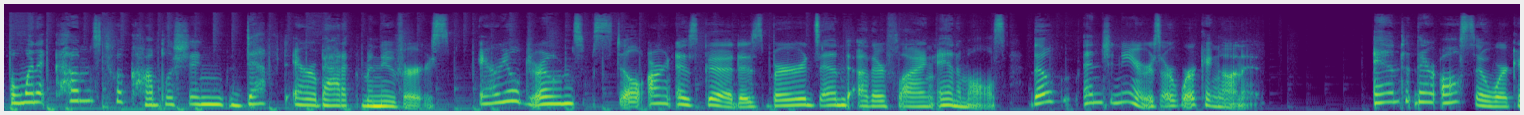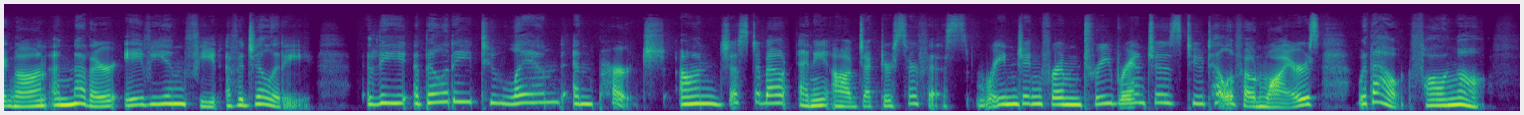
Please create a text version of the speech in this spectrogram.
But when it comes to accomplishing deft aerobatic maneuvers, aerial drones still aren't as good as birds and other flying animals, though engineers are working on it. And they're also working on another avian feat of agility the ability to land and perch on just about any object or surface, ranging from tree branches to telephone wires, without falling off.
